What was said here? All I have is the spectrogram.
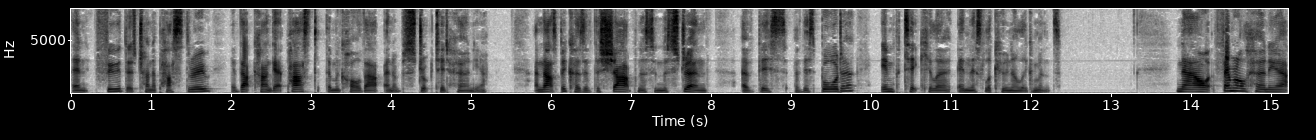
then food that's trying to pass through if that can't get past, then we call that an obstructed hernia. And that's because of the sharpness and the strength of this, of this border, in particular in this lacunar ligament. Now, femoral hernia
